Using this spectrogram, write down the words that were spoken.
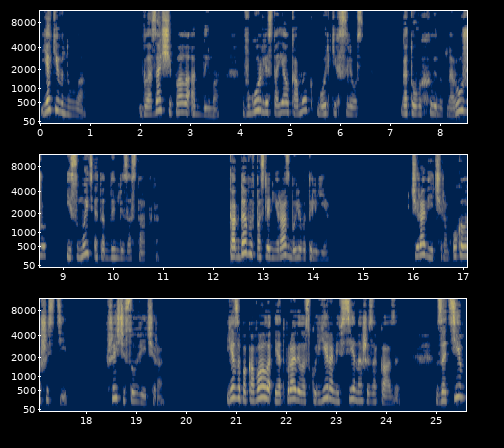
Я кивнула. Глаза щипала от дыма. В горле стоял комок горьких слез, готовых хлынуть наружу и смыть этот дым без остатка. Когда вы в последний раз были в ателье? Вчера вечером, около шести. В шесть часов вечера. Я запаковала и отправила с курьерами все наши заказы. Затем,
